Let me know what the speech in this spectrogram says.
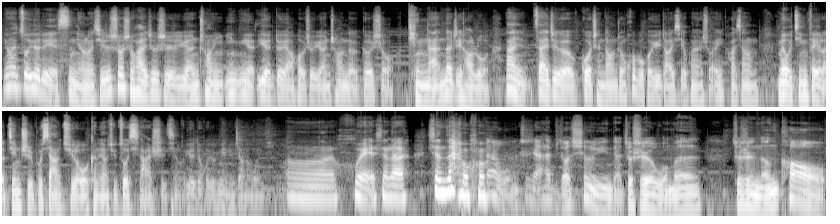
因为做乐队也四年了，其实说实话，就是原创音乐乐队啊，或者说原创的歌手，挺难的这条路。那在这个过程当中，会不会遇到一些困难？说，哎，好像没有经费了，坚持不下去了，我可能要去做其他事情了。乐队会不会面临这样的问题？嗯，会。现在现在我 但是我们之前还比较幸运一点，就是我们就是能靠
